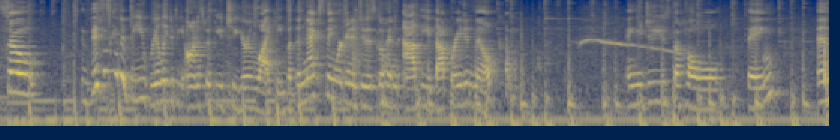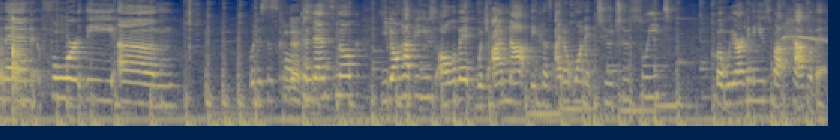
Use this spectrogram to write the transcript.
so this is gonna be really, to be honest with you, to your liking. But the next thing we're gonna do is go ahead and add the evaporated milk. And you do use the whole thing. And then for the, um, what is this called? Condensed. Condensed milk. You don't have to use all of it, which I'm not because I don't want it too, too sweet. But we are gonna use about half of it.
